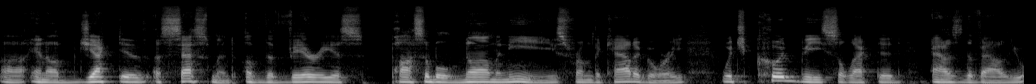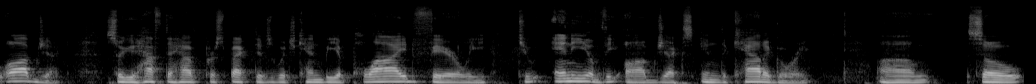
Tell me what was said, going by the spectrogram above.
uh, and objective assessment of the various possible nominees from the category, which could be selected as the value object. So you have to have perspectives which can be applied fairly to any of the objects in the category. Um, so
